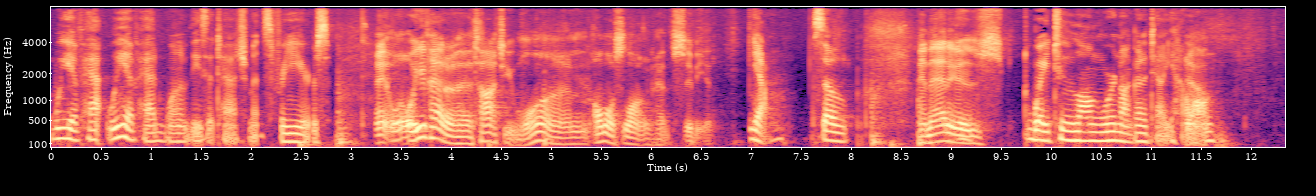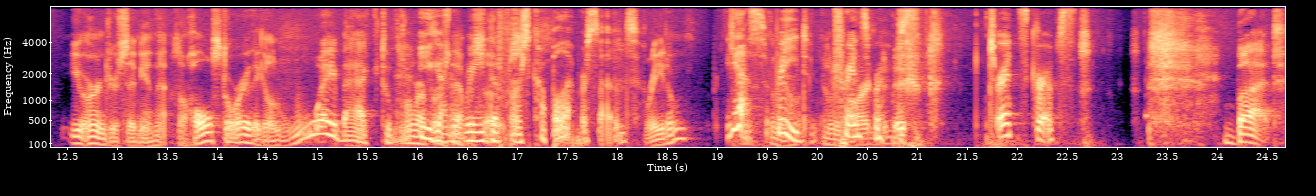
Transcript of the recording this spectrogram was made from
we have had. We have had one of these attachments for years. And, well, you've had a Hitachi wand almost as long as you had Sybian. Yeah. So And that is way too long. We're not going to tell you how Yeah. long. you earned your Sybian. That was a whole story that goes way back to one of our You got first to read the first couple episodes. Read them. Yes, read transcripts. transcripts. Transcripts. But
